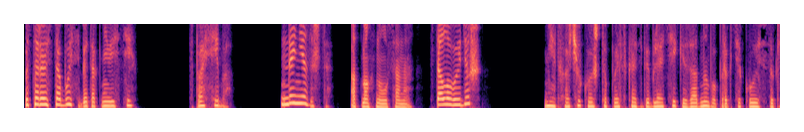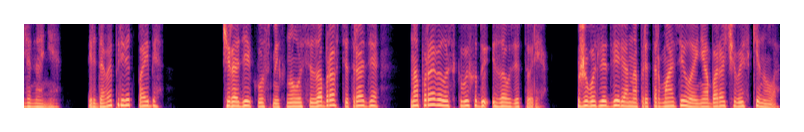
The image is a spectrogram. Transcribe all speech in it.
Постараюсь с тобой себя так не вести». «Спасибо». «Да не за что», — отмахнулась она. «В столовую идешь?» «Нет, хочу кое-что поискать в библиотеке, заодно попрактикуюсь в заклинании. Передавай привет Пайбе». Чародейка усмехнулась и, забрав тетради, направилась к выходу из аудитории. Уже возле двери она притормозила и, не оборачиваясь, кинула.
